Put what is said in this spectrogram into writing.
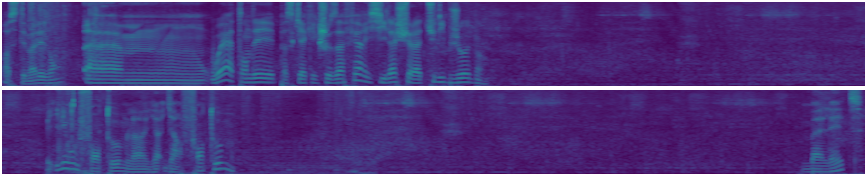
Oh, c'était malaisant. Euh, ouais, attendez, parce qu'il y a quelque chose à faire ici. Là, je suis à la tulipe jaune. Mais il est où le fantôme là? Il y, a- il y a un fantôme? Mallette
